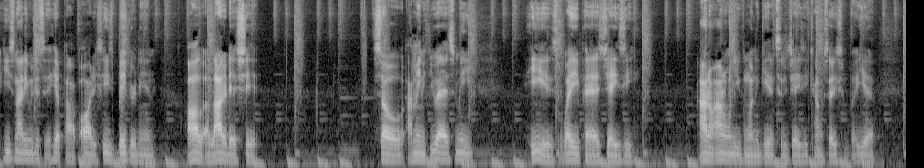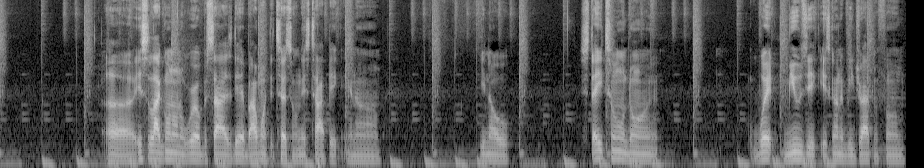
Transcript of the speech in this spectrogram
he's not even just a hip hop artist. He's bigger than all a lot of that shit. So, I mean, if you ask me, he is way past Jay-Z. I don't I don't even want to get into the Jay-Z conversation, but yeah uh, it's a lot going on in the world besides that, but I want to touch on this topic and um, you know, stay tuned on what music is gonna be dropping from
